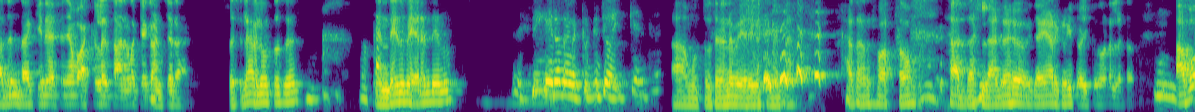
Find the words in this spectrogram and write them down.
അത് ഉണ്ടാക്കിയതിനു ശേഷം ഞാൻ ബാക്കിയുള്ള സാധനങ്ങളൊക്കെ കാണിച്ചു തരാം. സ്പെഷ്യൽ ആവില്ല മുത്തൂസ്? എന്തേന്ന്? പേരെന്തേന്ന്? ആ മുത്തൂസിനെ പേര് കിട്ടുന്നില്ല അതാണ് വാസ്തവം. അതല്ലാണ്ട് ഞാൻ ഇടയ്ക്കിടയ്ക്ക് ചോദിക്കുന്നോണ്ടല്ലോ. അപ്പൊ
